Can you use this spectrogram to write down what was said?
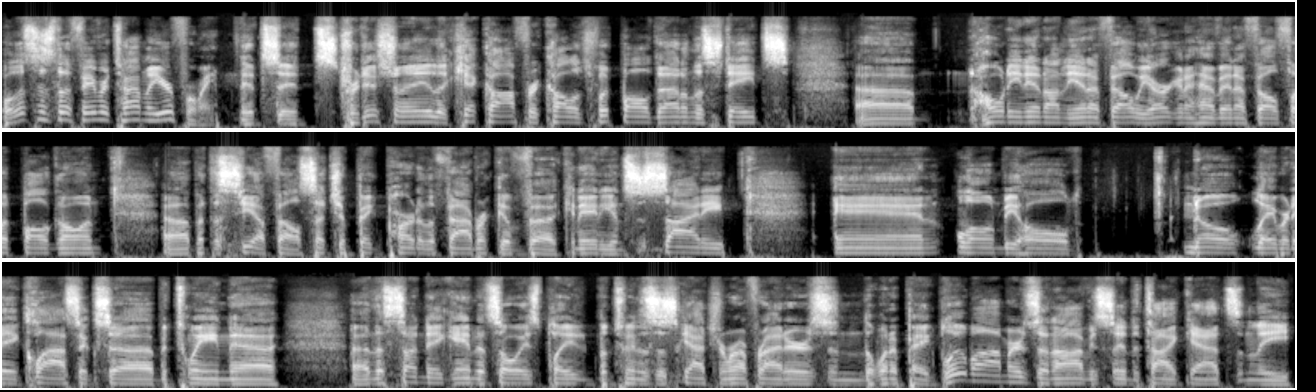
well, this is the favorite time of year for me. It's it's traditionally the kickoff for college football down in the states. Uh, honing in on the NFL. We are going to have NFL football going, uh, but the CFL such a big part of the fabric of uh, Canadian society. And lo and behold, no Labor Day classics uh, between uh, uh, the Sunday game that's always played between the Saskatchewan Roughriders and the Winnipeg Blue Bombers, and obviously the Ticats and the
